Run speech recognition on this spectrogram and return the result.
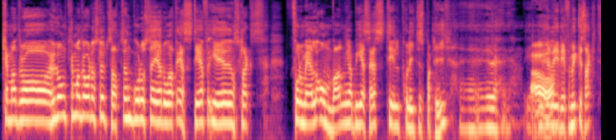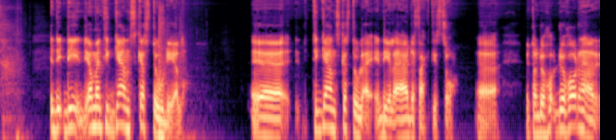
Kan man dra, hur långt kan man dra den slutsatsen? Går det att säga då att SD är en slags formell omvandling av BSS till politiskt parti? Eh, ja. Eller är det för mycket sagt? Det, det, ja, men till ganska stor del. Eh, till ganska stor del är det faktiskt så. Eh, utan du, du har den här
